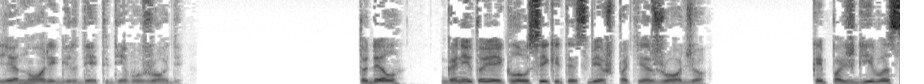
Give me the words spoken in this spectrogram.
Jie nori girdėti Dievo žodį. Todėl, ganytojai, klausykitės viešpaties žodžio. Kaip aš gyvas,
